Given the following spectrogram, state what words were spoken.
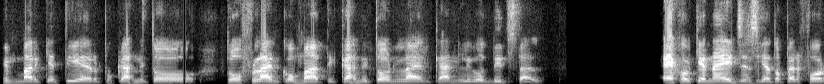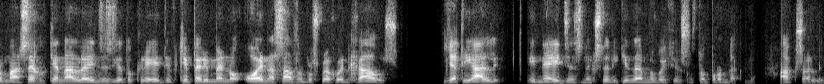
marketeer που κάνει το, το offline κομμάτι, κάνει το online, κάνει λίγο digital. Έχω και ένα agents για το performance, έχω και ένα άλλο agents για το creative και περιμένω ο ένας άνθρωπος που έχω in-house. Γιατί οι άλλοι είναι agents στην εξωτερική, δεν με βοηθήσουν στο product μου, actually.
